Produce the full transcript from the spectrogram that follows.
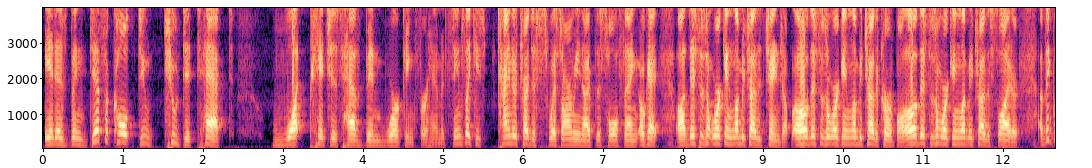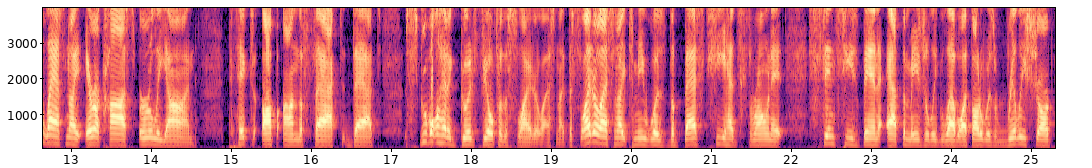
it has been difficult to, to detect what pitches have been working for him. It seems like he's kind of tried to Swiss Army knife this whole thing. Okay, uh, this isn't working. Let me try the changeup. Oh, this isn't working. Let me try the curveball. Oh, this isn't working. Let me try the slider. I think last night Eric Haas early on picked up on the fact that Skubal had a good feel for the slider last night. The slider last night to me was the best he had thrown it since he's been at the major league level. I thought it was really sharp.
